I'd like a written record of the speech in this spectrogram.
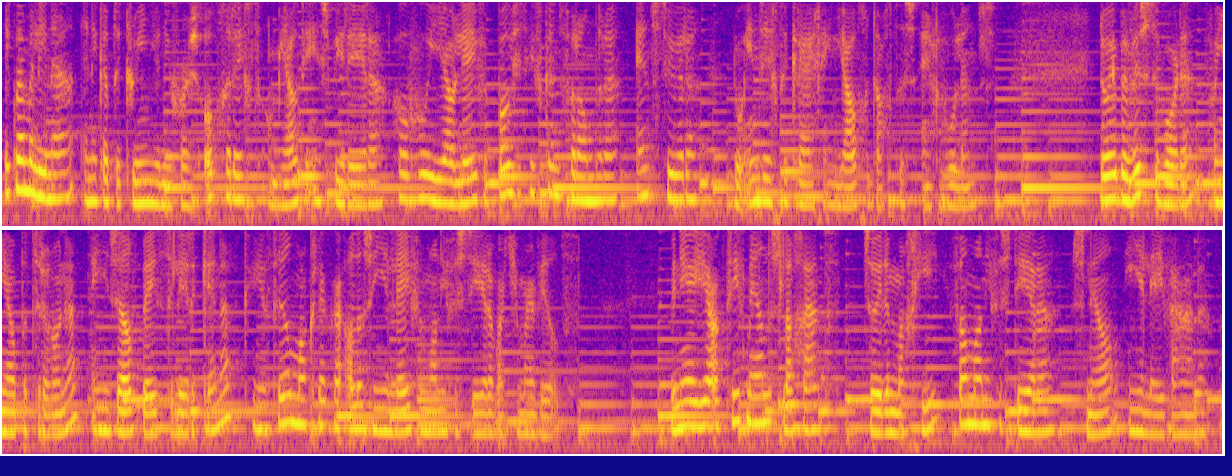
Ik ben Melina en ik heb de Green Universe opgericht om jou te inspireren over hoe je jouw leven positief kunt veranderen en sturen door inzicht te krijgen in jouw gedachten en gevoelens. Door je bewust te worden van jouw patronen en jezelf beter te leren kennen, kun je veel makkelijker alles in je leven manifesteren wat je maar wilt. Wanneer je hier actief mee aan de slag gaat, zul je de magie van manifesteren snel in je leven halen.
